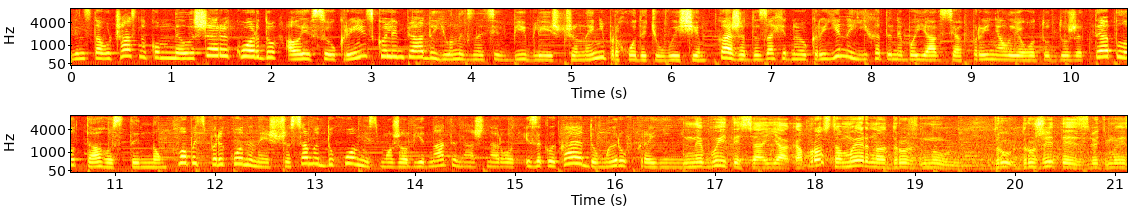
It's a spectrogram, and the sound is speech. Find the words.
Він став учасником не лише рекорду, але й всеукраїнської олімпіади юних знаців Біблії, що нині проходить у виші. Каже, до західної України їхати не боявся. Прийняли його тут дуже тепло та гостинно. Хлопець переконаний, що саме духовність може об'єднати наш народ і закликає до миру в країні. Не битися як, а просто мирно друж, ну, дружити з людьми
